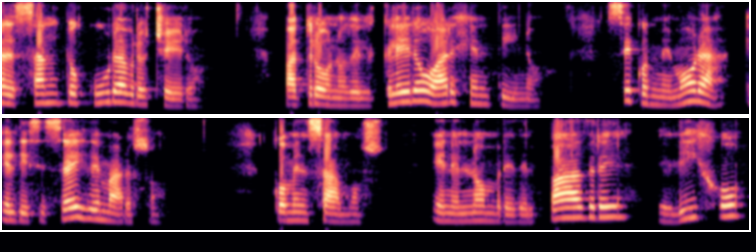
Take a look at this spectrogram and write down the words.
al Santo Cura Brochero, patrono del clero argentino. Se conmemora el 16 de marzo. Comenzamos en el nombre del Padre, del Hijo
